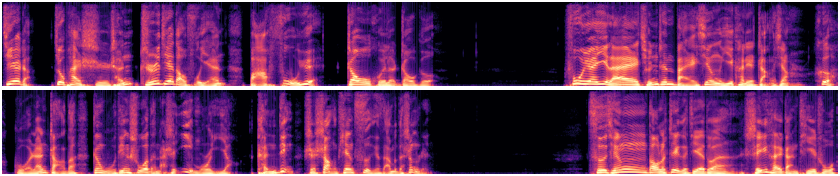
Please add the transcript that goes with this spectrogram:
接着就派使臣直接到傅岩，把傅说召回了朝歌。傅说一来，群臣百姓一看这长相，呵，果然长得跟武丁说的那是一模一样，肯定是上天赐给咱们的圣人。此情到了这个阶段，谁还敢提出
